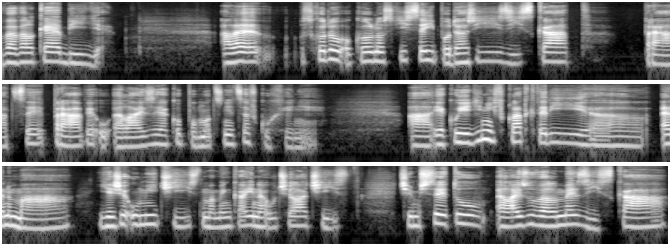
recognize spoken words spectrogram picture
ve velké bídě. Ale shodou okolností se jí podaří získat práci právě u Elizy jako pomocnice v kuchyni. A jako jediný vklad, který eh, N má, je, že umí číst. Maminka ji naučila číst, čímž si tu Elizu velmi získá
